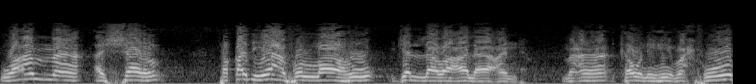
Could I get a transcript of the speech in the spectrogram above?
وأما الشر فقد يعفو الله جل وعلا عنه مع كونه محفوظ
